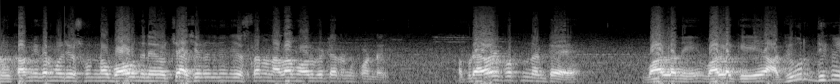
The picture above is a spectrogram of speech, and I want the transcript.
నువ్వు కామ్యకర్మలు చేసుకుంటున్నావు బాగుంది నేను వచ్చి ఆశీర్వదనం చేస్తాను అలా మొదలు పెట్టారనుకోండి అప్పుడు ఏమైపోతుందంటే వాళ్ళని వాళ్ళకి అభివృద్ధికి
